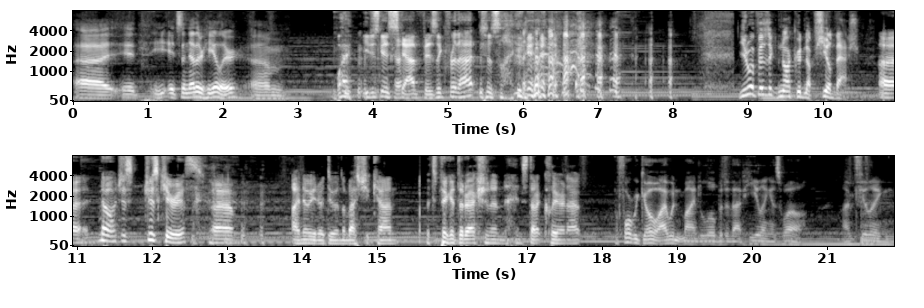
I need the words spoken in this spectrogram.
Duncan? uh, it, it's another healer. Um, What? You just gonna stab Physic for that? Just like You know what, physics? Not good enough. Shield bash. uh, no, just just curious. Um, I know you're doing the best you can. Let's pick a direction and, and start clearing out. before we go, I wouldn't mind a little bit of that healing as well. I'm feeling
